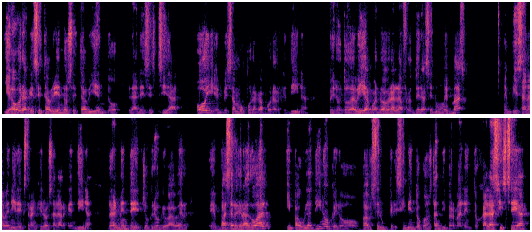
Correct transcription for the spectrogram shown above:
y ahora que se está abriendo, se está viendo la necesidad. Hoy empezamos por acá, por Argentina, pero todavía cuando abran las fronteras en un mes más, empiezan a venir extranjeros a la Argentina. Realmente yo creo que va a haber, eh, va a ser gradual y paulatino, pero va a ser un crecimiento constante y permanente. Ojalá así sea,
